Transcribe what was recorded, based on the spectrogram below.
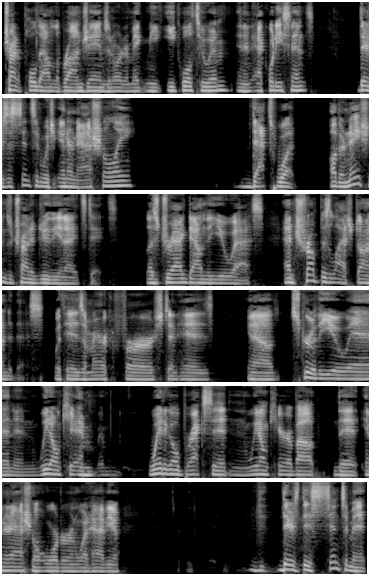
trying to pull down LeBron James in order to make me equal to him in an equity sense. There's a sense in which internationally, that's what other nations are trying to do to the United States. Let's drag down the U.S. And Trump has latched onto this with his America First and his, you know, screw the UN and we don't care and way to go Brexit and we don't care about the international order and what have you. There's this sentiment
